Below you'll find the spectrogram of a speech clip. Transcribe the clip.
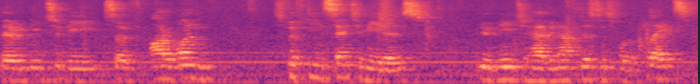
there would need to be, so if R1 is 15 centimeters, you'd need to have enough distance for the plates,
